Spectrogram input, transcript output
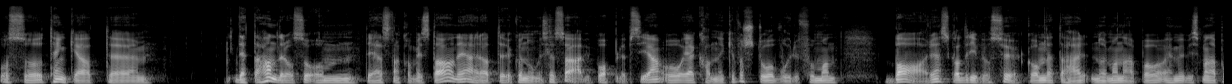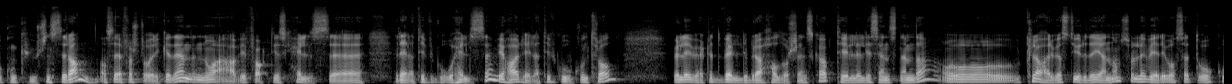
Og så tenker jeg at uh, dette handler også om det jeg snakka om i stad. Det er at økonomisk sett så er vi på oppløpssida. Og jeg kan ikke forstå hvorfor man bare skal drive og søke om dette her man på, hvis man er på konkursens rand. Altså Jeg forstår ikke det. Nå er vi faktisk helse, relativt god helse. Vi har relativt god kontroll. Vi har levert et veldig bra halvårsregnskap til lisensnemnda. Og klarer vi å styre det gjennom, så leverer vi også et OK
